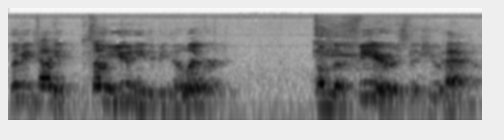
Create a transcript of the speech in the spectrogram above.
Let me tell you, some of you need to be delivered from the fears that you have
